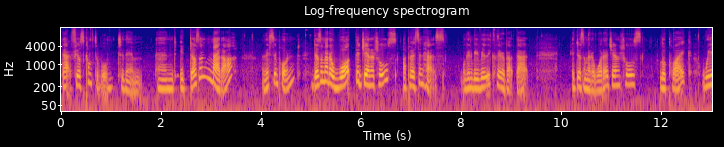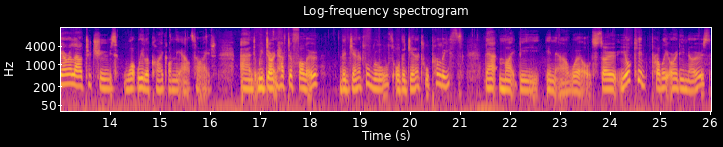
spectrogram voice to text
that feels comfortable to them. And it doesn't matter, and this is important, it doesn't matter what the genitals a person has. We're going to be really clear about that. It doesn't matter what our genitals look like, we are allowed to choose what we look like on the outside. And we don't have to follow the genital rules or the genital police that might be in our world. So your kid probably already knows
